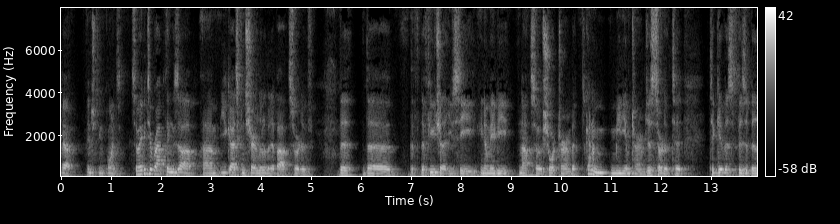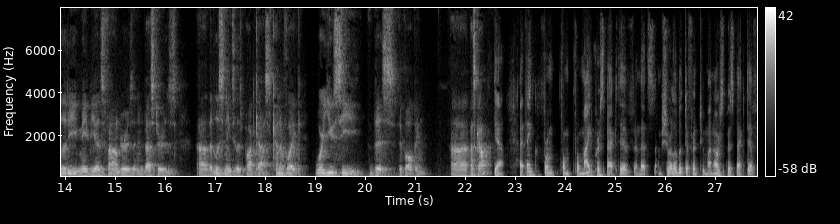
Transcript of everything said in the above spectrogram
Yeah, interesting points. So maybe to wrap things up, um, you guys can share a little bit about sort of the, the the the future that you see. You know, maybe not so short term, but kind of medium term. Just sort of to to give us visibility, maybe as founders and investors uh, that listening to this podcast, kind of like where you see this evolving. Uh, Pascal? Yeah, I think from from from my perspective, and that's I'm sure a little bit different to Manoj's perspective.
